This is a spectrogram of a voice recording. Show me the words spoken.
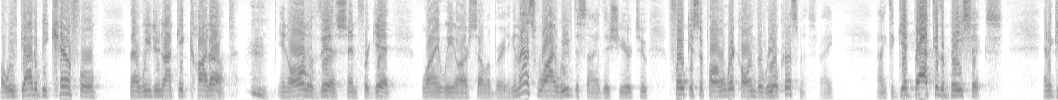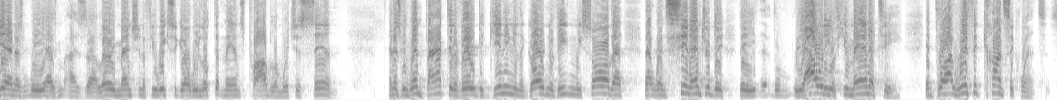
But we've got to be careful that we do not get caught up in all of this and forget why we are celebrating. And that's why we've decided this year to focus upon what we're calling the real Christmas, right? To get back to the basics. And again, as, we, as, as uh, Larry mentioned a few weeks ago, we looked at man's problem, which is sin. And as we went back to the very beginning in the Garden of Eden, we saw that, that when sin entered the, the, the reality of humanity, it brought with it consequences.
